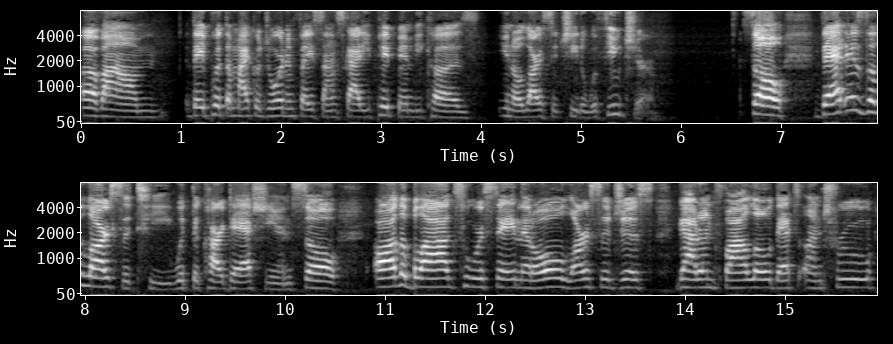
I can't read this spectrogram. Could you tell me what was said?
of um they put the Michael Jordan face on Scottie Pippen because you know Larsa cheated with Future. So that is the Larsa with the Kardashians. So all the blogs who were saying that oh Larsa just got unfollowed, that's untrue.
